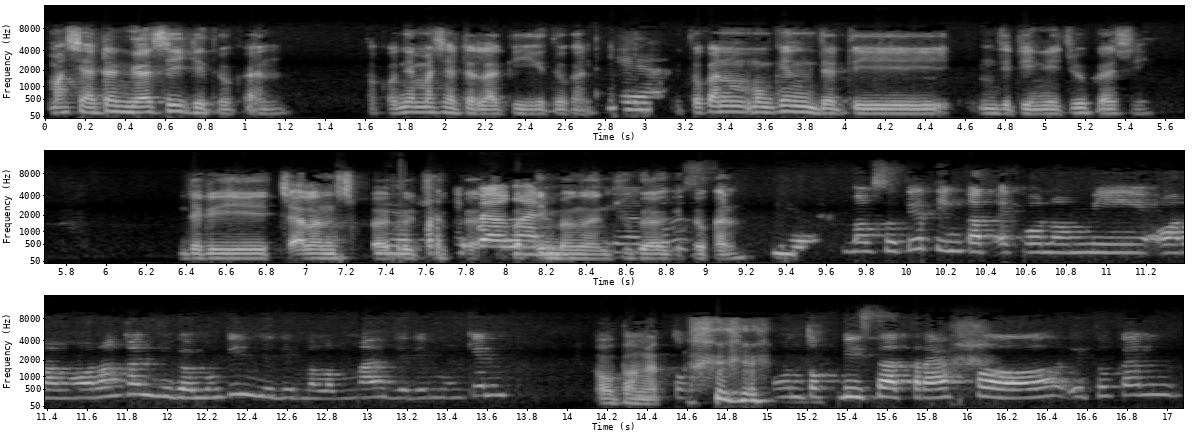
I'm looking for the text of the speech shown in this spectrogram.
masih ada nggak sih gitu kan? Takutnya masih ada lagi gitu kan? Iya. Itu kan mungkin jadi menjadi ini juga sih. Jadi challenge baru ya, juga, pertimbangan ya, juga terus, gitu kan? Ya. Maksudnya tingkat ekonomi orang-orang kan juga mungkin jadi melemah. Jadi mungkin oh, banget. untuk untuk bisa travel itu kan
